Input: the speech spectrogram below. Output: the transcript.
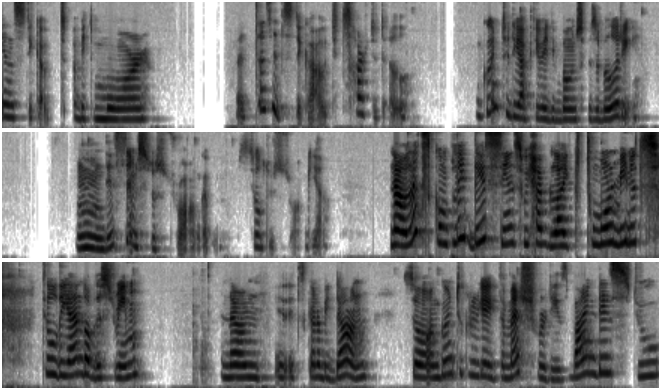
can stick out a bit more. But does it stick out? It's hard to tell. I'm going to deactivate the bones visibility. Mm, this seems too strong. Still too strong, yeah. Now let's complete this since we have like two more minutes till the end of the stream and then it's gonna be done so I'm going to create a mesh for this bind this to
